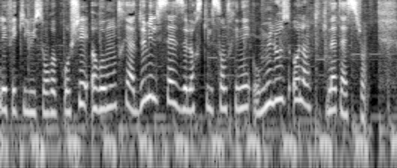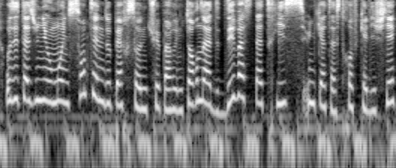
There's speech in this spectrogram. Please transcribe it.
Les faits qui lui sont reprochés remonteraient à 2016 lorsqu'il s'entraînait au Mulhouse Olympique natation. Aux États-Unis, au moins une centaine de personnes tuées par une tornade dévastatrice, une catastrophe qualifiée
